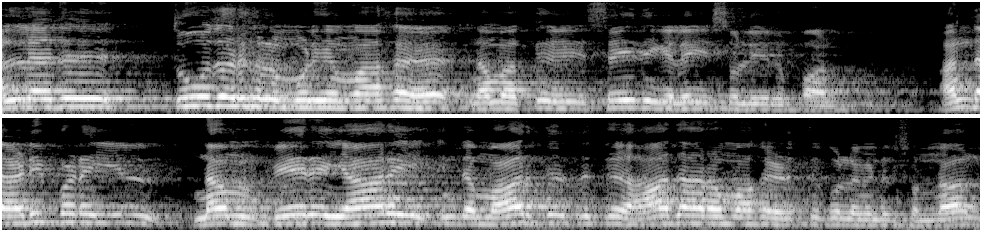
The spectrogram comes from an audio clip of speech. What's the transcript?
அல்லது தூதர்கள் மூலியமாக நமக்கு செய்திகளை சொல்லியிருப்பான். அந்த அடிப்படையில் நாம் வேறு யாரை இந்த மார்க்கத்துக்கு ஆதாரமாக எடுத்துக்கொள்ள வேண்டும் சொன்னால்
